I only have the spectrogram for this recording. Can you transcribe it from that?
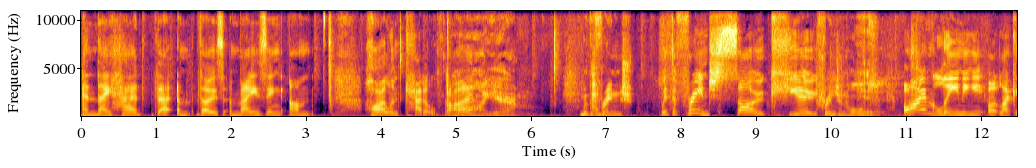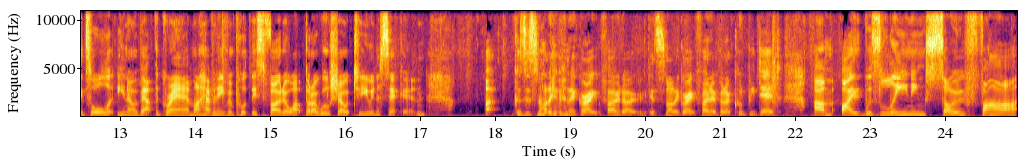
and they had that um, those amazing um, Highland cattle, right? Oh, yeah. With the And- fringe. With the fringe, so cute. Fringe and horns. I'm leaning oh, like it's all, you know, about the gram. I haven't even put this photo up, but I will show it to you in a second. Because it's not even a great photo. It's not a great photo, but I could be dead. Um, I was leaning so far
